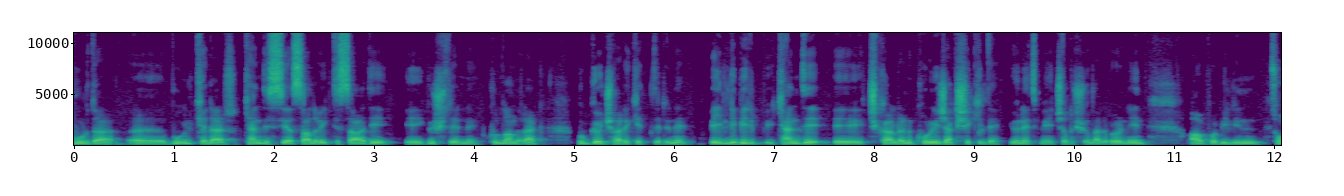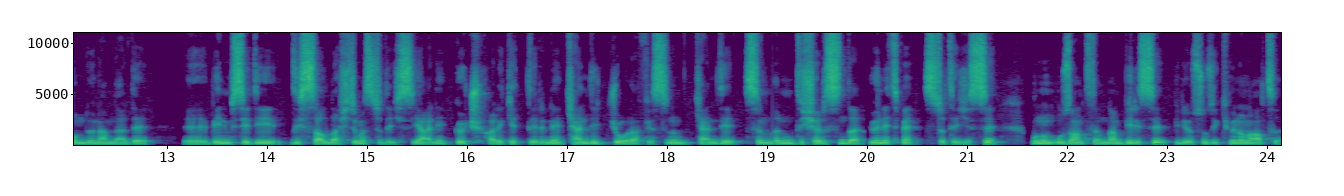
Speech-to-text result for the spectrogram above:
burada e, bu ülkeler kendi siyasal ve iktisadi güçlerini kullanarak bu göç hareketlerini belli bir kendi çıkarlarını koruyacak şekilde yönetmeye çalışıyorlar. Örneğin Avrupa Birliği'nin son dönemlerde benimsediği dışsallaştırma stratejisi yani göç hareketlerini kendi coğrafyasının, kendi sınırlarının dışarısında yönetme stratejisi. Bunun uzantılarından birisi biliyorsunuz 2016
